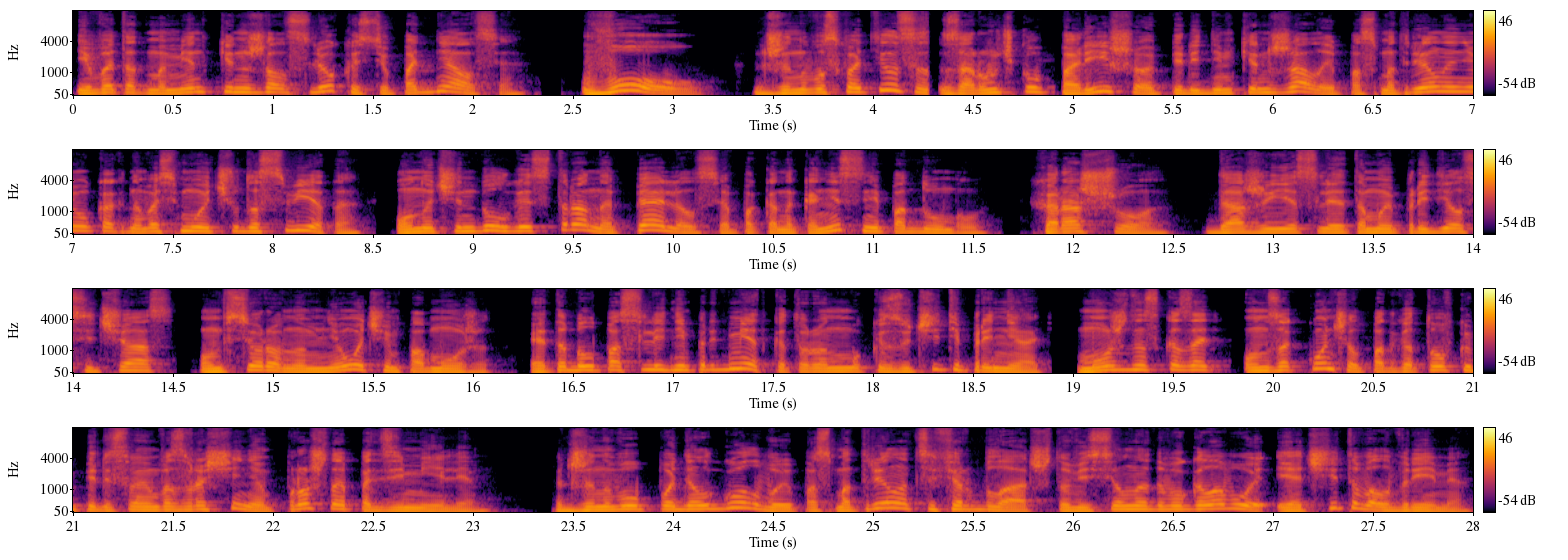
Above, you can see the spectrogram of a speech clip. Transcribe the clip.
И в этот момент кинжал с легкостью поднялся. Воу! Джинву схватился за ручку парившего перед ним кинжала и посмотрел на него как на восьмое чудо света. Он очень долго и странно пялился, пока наконец не подумал. Хорошо. Даже если это мой предел сейчас, он все равно мне очень поможет. Это был последний предмет, который он мог изучить и принять. Можно сказать, он закончил подготовку перед своим возвращением в прошлое подземелье. Джинву поднял голову и посмотрел на циферблат, что висел над его головой и отсчитывал время.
